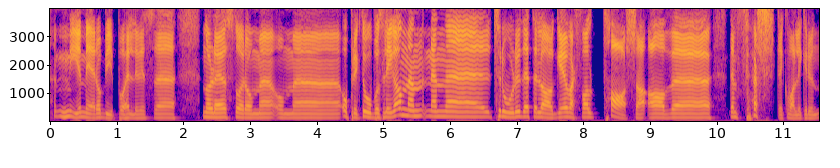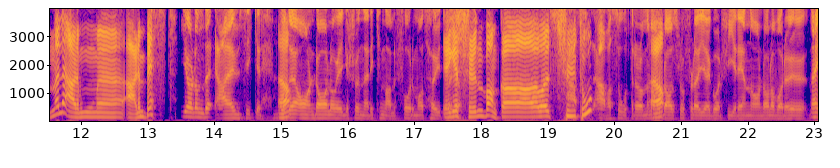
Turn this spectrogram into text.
mye mer å by på, heldigvis, eh, når det står om, om eh, opprykk til Obos-ligaen. Men, men, eh, tror du dette laget i hvert fall tar seg av den første kvalikrunden, eller er de, er de best? Gjør de det? Jeg er usikker. Både ja. Arendal og Egersund er i knallform Egersund banka 7-2? Ja, var sotere, men Arendal slo fløy Fløye går 4-1, og Arendal har vært Nei,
